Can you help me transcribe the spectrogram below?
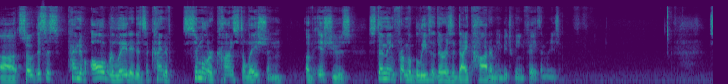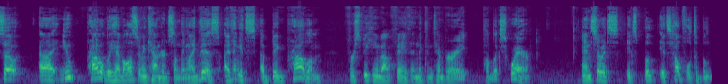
Uh, so this is kind of all related. It's a kind of similar constellation of issues stemming from a belief that there is a dichotomy between faith and reason. So uh, you probably have also encountered something like this. I think it's a big problem for speaking about faith in the contemporary public square. And so it's, it's, it's helpful to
